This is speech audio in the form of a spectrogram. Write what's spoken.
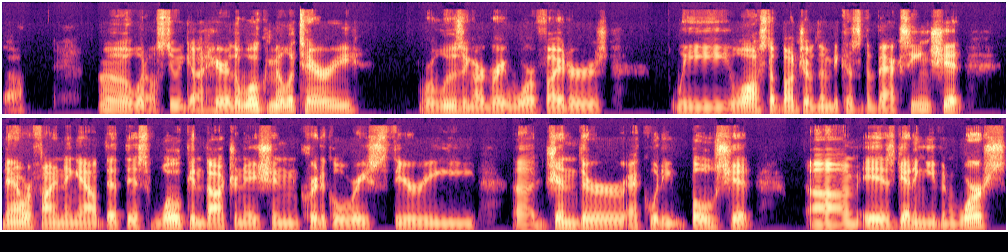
So Oh, what else do we got here? The woke military. We're losing our great war fighters. We lost a bunch of them because of the vaccine shit. Now we're finding out that this woke indoctrination, critical race theory, uh, gender equity bullshit um, is getting even worse.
